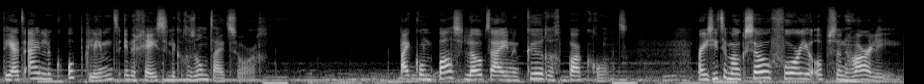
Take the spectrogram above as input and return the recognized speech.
die uiteindelijk opklimt in de geestelijke gezondheidszorg. Bij Kompas loopt hij in een keurig pak rond. Maar je ziet hem ook zo voor je op zijn Harley,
